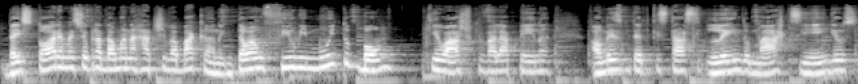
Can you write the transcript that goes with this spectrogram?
da história, mas foi para dar uma narrativa bacana. Então é um filme muito bom que eu acho que vale a pena, ao mesmo tempo que está lendo Marx e Engels,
